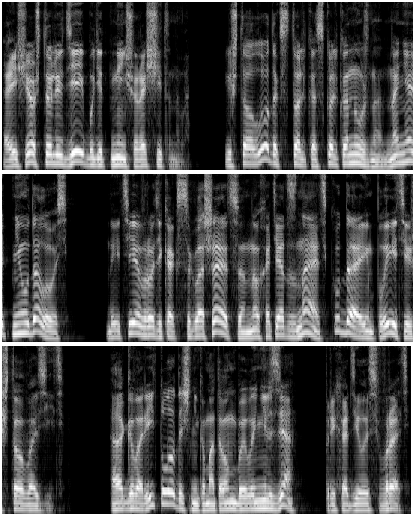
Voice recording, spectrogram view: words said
а еще что людей будет меньше рассчитанного. И что лодок столько, сколько нужно, нанять не удалось. Да и те вроде как соглашаются, но хотят знать, куда им плыть и что возить. А говорить лодочникам о том было нельзя, Приходилось врать.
